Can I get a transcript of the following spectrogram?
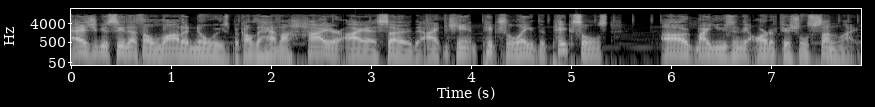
As you can see, that's a lot of noise because I have a higher ISO that I can't pixelate the pixels uh, by using the artificial sunlight.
